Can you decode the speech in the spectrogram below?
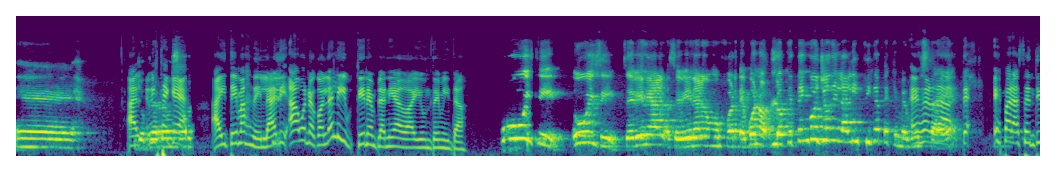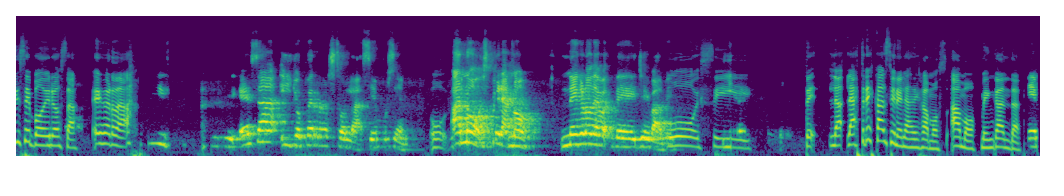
Eh, Al- yo ¿Viste que. Hay temas de Lali? Ah, bueno, con Lali tienen planeado ahí un temita. Uy, sí, uy, sí, se viene algo, se viene algo muy fuerte. Bueno, lo que tengo yo de Lali, fíjate que me gusta, Es verdad, ¿eh? te- es para sentirse poderosa, es verdad. Sí, Esa y yo perro sola, 100%. Uy, Ah, no, espera, no. Negro de, de J Balvin. Uy, sí. Te- la- las tres canciones las dejamos, amo, me encantan. Sí.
